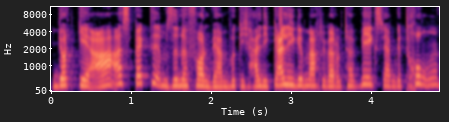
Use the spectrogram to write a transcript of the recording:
JGA-Aspekte im Sinne von, wir haben wirklich Halligalli gemacht, wir waren unterwegs, wir haben getrunken,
